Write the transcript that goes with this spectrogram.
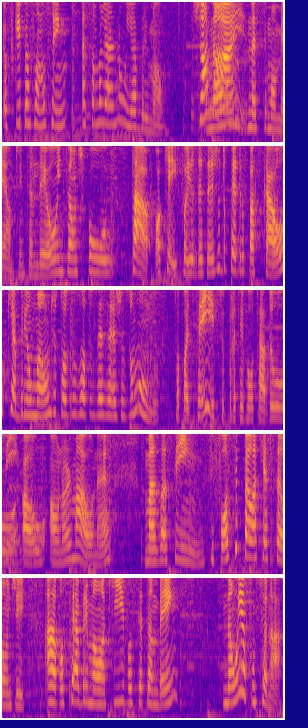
eu fiquei pensando assim, essa mulher não ia abrir mão. Jamais. Não nesse momento, entendeu? Então, tipo, tá, ok, foi o desejo do Pedro Pascal que abriu mão de todos os outros desejos do mundo. Só pode ser isso, pra ter voltado ao, ao normal, né? Mas assim, se fosse pela questão de, ah, você abre mão aqui, você também, não ia funcionar.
